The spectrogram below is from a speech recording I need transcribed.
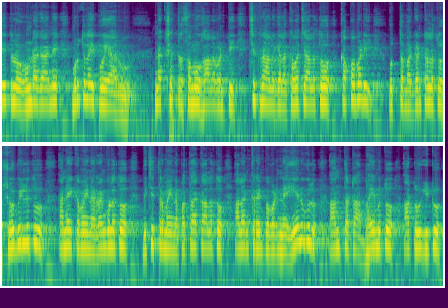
చేతిలో ఉండగానే మృతులైపోయారు. నక్షత్ర సమూహాల వంటి చిహ్నాలు గల కవచాలతో కప్పబడి ఉత్తమ గంటలతో శోభిల్లుతూ అనేకమైన రంగులతో విచిత్రమైన పతాకాలతో అలంకరింపబడిన ఏనుగులు అంతటా భయముతో అటు ఇటు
